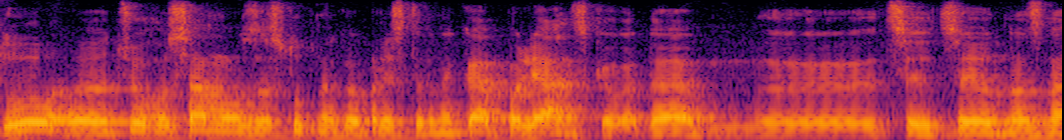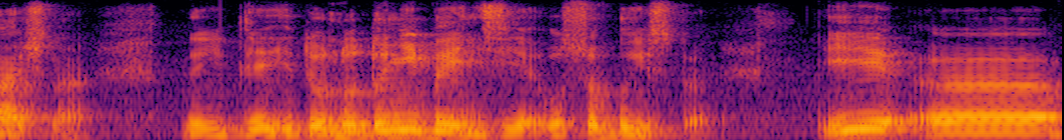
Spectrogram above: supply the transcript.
до цього самого заступника представника Полянського. Да, це, це однозначно. І, і до, ну, до Нібензі особисто. І, е,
